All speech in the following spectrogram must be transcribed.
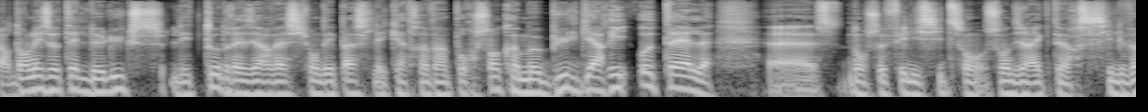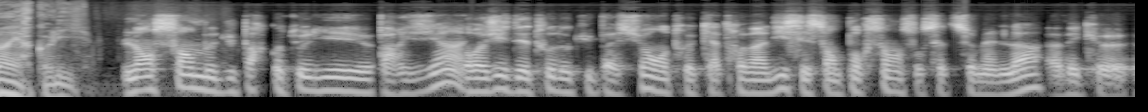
Alors dans les hôtels de luxe, les taux de réservation dépassent les 80% comme au Bulgari Hotel, euh, dont se félicite son, son directeur Sylvain Ercoli l'ensemble du parc hôtelier parisien enregistre des taux d'occupation entre 90 et 100 sur cette semaine-là, avec euh,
